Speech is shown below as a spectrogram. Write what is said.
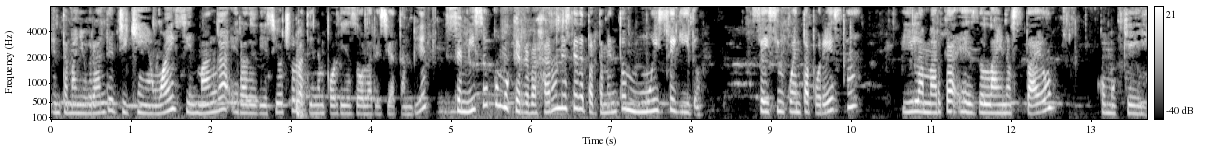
En tamaño grande, GKNY sin manga era de 18, la tienen por 10 dólares ya también. Se me hizo como que rebajaron este departamento muy seguido. 6.50 por esta. Y la marca es The Line of Style. Como que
